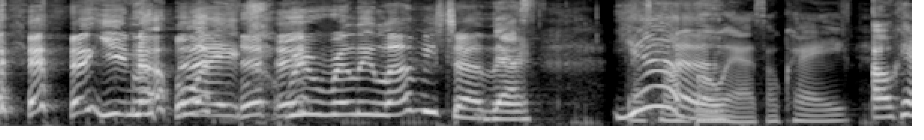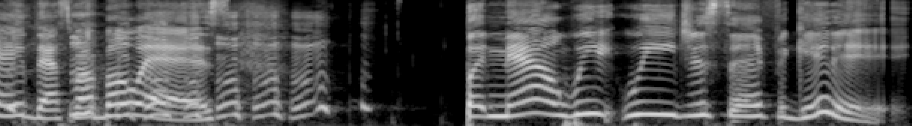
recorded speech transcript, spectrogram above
you know, like we really love each other. That's-. That's my Boaz, okay? Okay, that's my Boaz. but now we we just said forget it.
